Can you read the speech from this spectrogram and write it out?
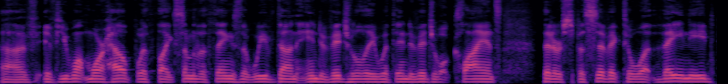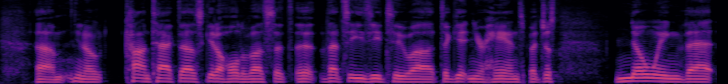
Uh, if, if you want more help with like some of the things that we've done individually with individual clients that are specific to what they need, um, you know, contact us, get a hold of us. It's, it, that's easy to, uh, to get in your hands, but just knowing that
